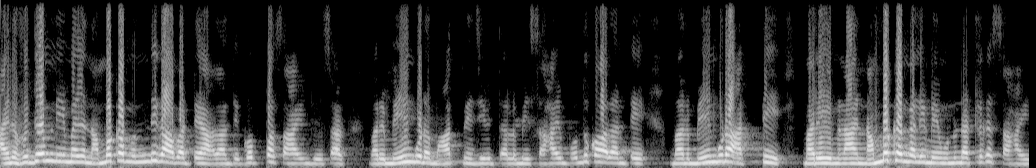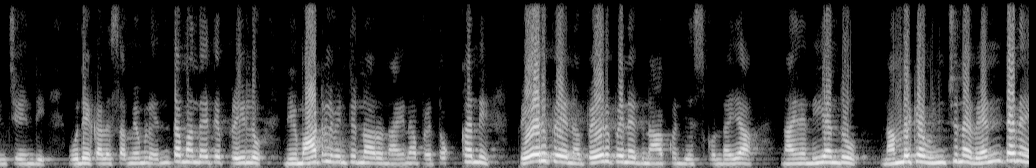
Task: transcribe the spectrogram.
ఆయన హృదయం నీ మీద నమ్మకం ఉంది కాబట్టి అలాంటి గొప్ప సహాయం చూశాడు. మరి మేము కూడా మా ఆత్మీయ జీవితాల్లో మీ సహాయం పొందుకోవాలంటే మరి మేము కూడా అట్టి మరి నా నమ్మకం కలిగి మేము ఉన్నట్లుగా సహాయం చేయండి. ఉదయకాల సమయంలో ఎంతమంది అయితే ప్రియులు నీ మాటలు వింటున్నారు నాయన ప్రతి ఒక్కరిని పేరు పైన పేరు పైన జ్ఞాపకం చేసుకోండి అయ్యా. నాయన నీయందు నమ్మిక ఉంచిన వెంటనే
